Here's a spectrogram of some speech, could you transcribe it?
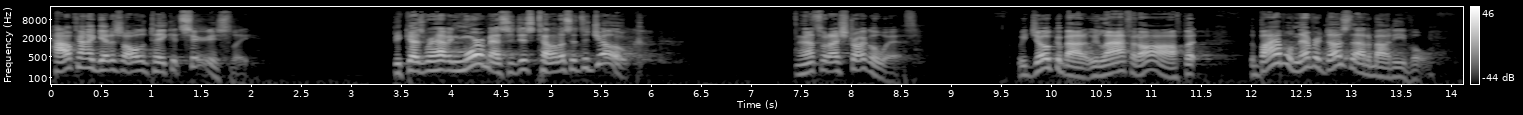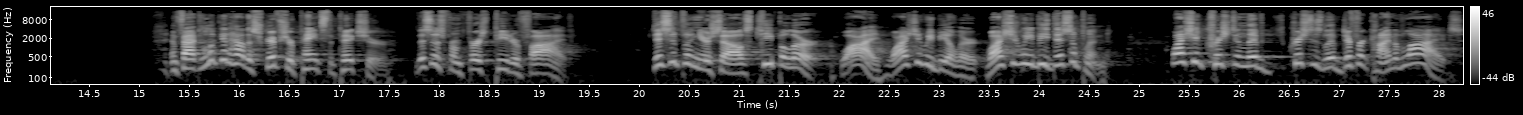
How can I get us all to take it seriously? Because we're having more messages telling us it's a joke. And that's what I struggle with. We joke about it, we laugh it off, but the Bible never does that about evil. In fact, look at how the scripture paints the picture. This is from 1 Peter 5. Discipline yourselves, keep alert. Why? Why should we be alert? Why should we be disciplined? Why should Christian live, Christians live different kind of lives?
